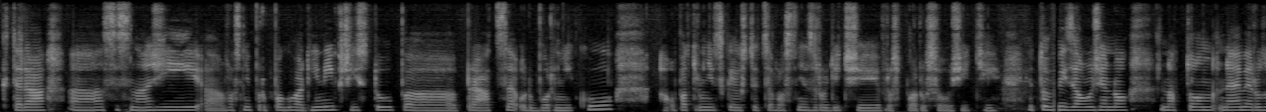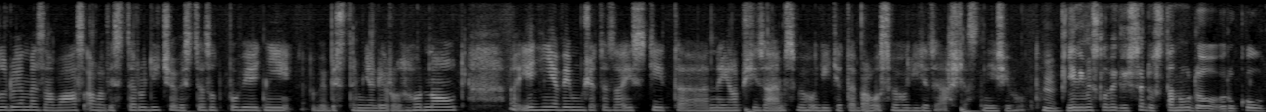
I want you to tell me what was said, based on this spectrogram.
která se snaží vlastně propagovat jiný přístup práce odborníků a opatrovnické justice vlastně z rodiči v rozpadu soužití. Je to víc založeno na tom, ne, my rozhodujeme za vás, ale vy jste rodiče, vy jste zodpovědní, vy byste měli rozhodnout. Jedině vy můžete zajistit nejlepší zájem svého dítěte, blaho svého dítěte a šťastný život. Hmm. Jinými slovy, když se dostanu do rukou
